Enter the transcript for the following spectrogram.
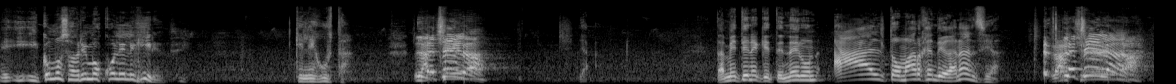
¿Y, y cómo sabremos cuál elegir? ¿Qué les gusta? ¡La chela! También tiene que tener un alto margen de ganancia. ¡La, chela!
